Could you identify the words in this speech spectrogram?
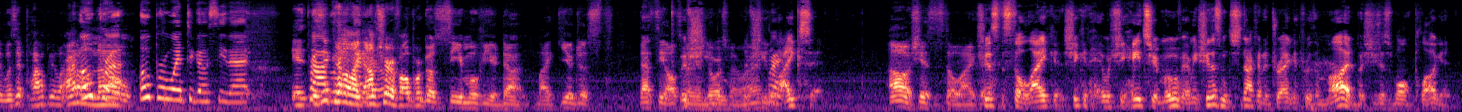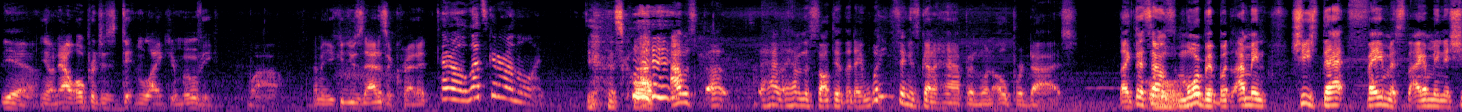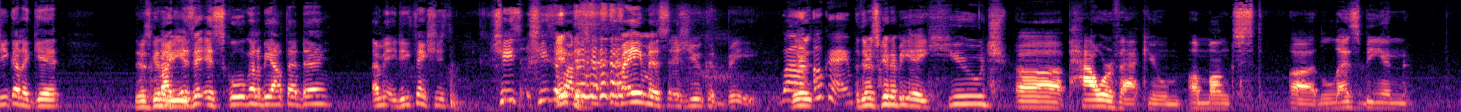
Was it popular? I don't Oprah. know. Oprah went to go see that. Is, is it Probably, kind of like I I'm sure if Oprah goes to see your movie, you're done. Like you're just that's the ultimate If she, endorsement, if right? she Right. likes it, oh, she has to still like she it. She has to still like it. She can. If she hates your movie, I mean, she doesn't. She's not going to drag it through the mud, but she just won't plug it. yeah. You know, now Oprah just didn't like your movie. Wow. I mean, you could use that as a credit. No, don't. Let's get her on the line. Yeah, it's cool. I was uh, having, having this thought the other day. What do you think is going to happen when Oprah dies? Like that sounds Oh. morbid, but I mean, she's that famous. I mean, is she going to get There's going to like? be. Is it is school going to be out that day? I mean, do you think she's she's she's about as famous as you could be? Well, There- okay. There's going to be a huge uh, power vacuum amongst uh, lesbian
